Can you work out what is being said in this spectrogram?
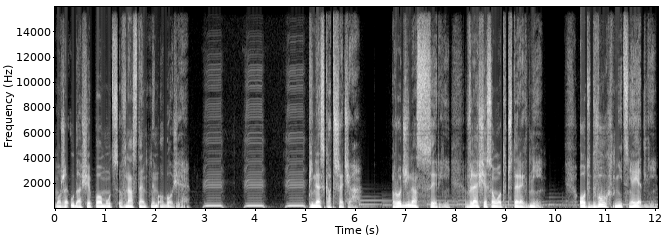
Może uda się pomóc w następnym obozie. Pineska trzecia. Rodzina z Syrii. W lesie są od czterech dni. Od dwóch nic nie jedli.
